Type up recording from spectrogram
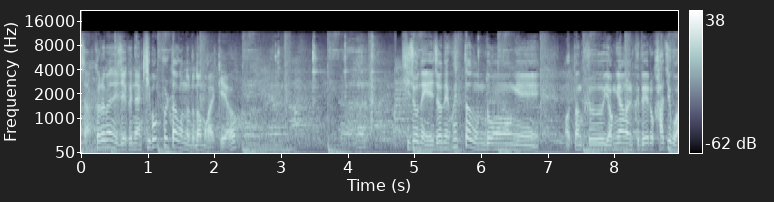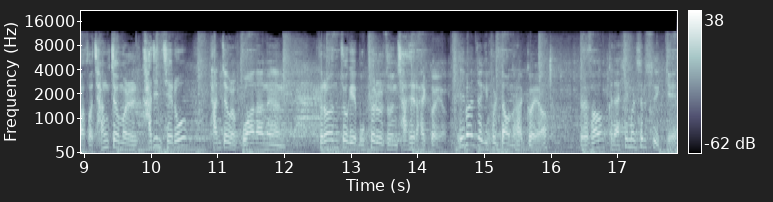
자 그러면 이제 그냥 기본 pulldown으로 넘어갈게요 기존에 예전에 했던 운동의 어떤 그 영향을 그대로 가지고 와서 장점을 가진 채로 단점을 보완하는 그런 쪽에 목표를 둔 자세를 할 거예요 일반적인 pulldown을 할 거예요 그래서 그냥 힘을 쓸 수 있게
